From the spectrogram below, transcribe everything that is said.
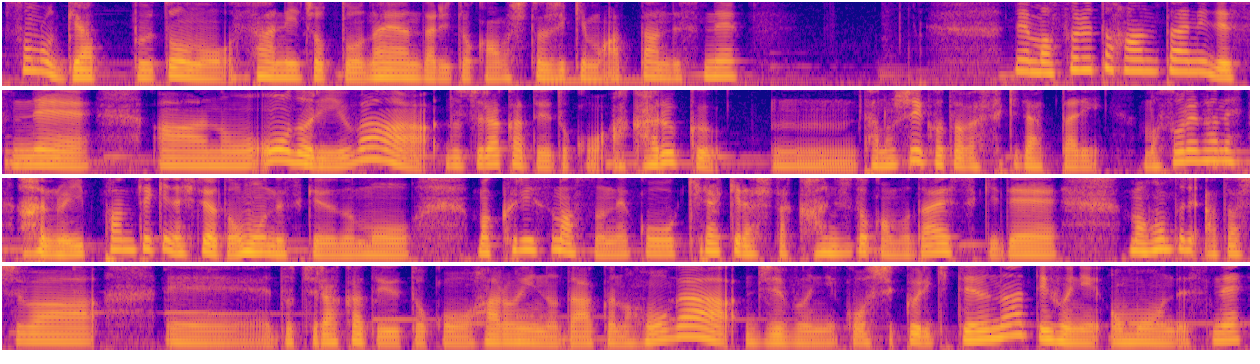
そのギャッププとの差にちょっと悩んだりとかをした時期もあったんですね。で、まあ、それと反対にですね、あの、オードリーは、どちらかというと、こう、明るく、うん、楽しいことが好きだったり、まあ、それがね、あの、一般的な人だと思うんですけれども、まあ、クリスマスのね、こう、キラキラした感じとかも大好きで、まあ、本当に私は、えー、どちらかというと、こう、ハロウィンのダークの方が自分にこう、しっくりきてるなっていうふうに思うんですね。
